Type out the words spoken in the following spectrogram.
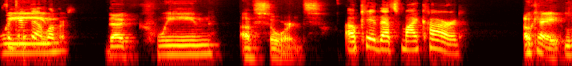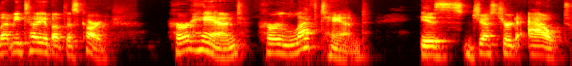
queen, Forget that lovers the queen of swords okay that's my card okay let me tell you about this card her hand, her left hand, is gestured out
